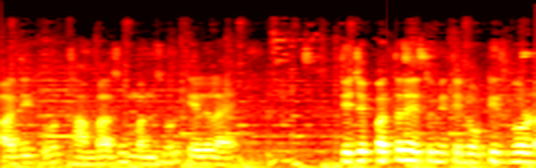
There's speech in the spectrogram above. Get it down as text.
अधिकृत थांबा जो मंजूर केलेला आहे ते जे पत्र आहे तुम्ही ते नोटीस बोर्ड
